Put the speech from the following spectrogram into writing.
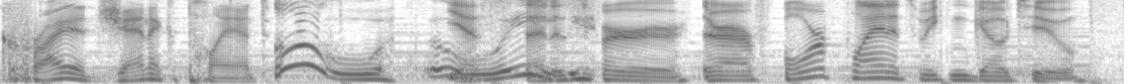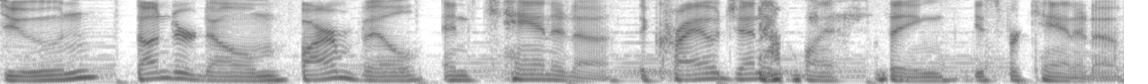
cryogenic plant. Ooh. Yes, that Ooh-wee. is for. There are four planets we can go to: Dune, Thunderdome, Farmville, and Canada. The cryogenic plant thing is for Canada.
